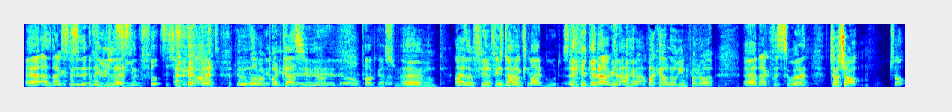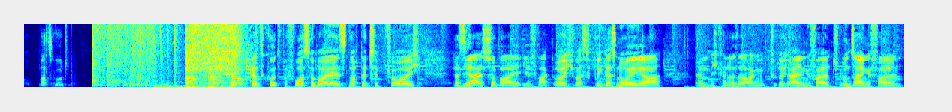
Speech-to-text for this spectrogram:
Äh, also danke für diese Energieleistung. 47 Grad. in unserem Podcast-Studio. In unserem Podcast-Studio. Ähm, also vielen, vielen es tut Dank. uns beiden gut. genau, genau. Wir haben ein paar Kalorien verloren. Äh, danke fürs Zuhören. Ciao, ciao. Ciao, macht's gut. Ganz kurz bevor es vorbei ist, noch der Tipp für euch. Das Jahr ist vorbei. Ihr fragt euch, was bringt das neue Jahr? Ähm, ich kann nur sagen, tut euch allen Gefallen, tut uns einen Gefallen.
